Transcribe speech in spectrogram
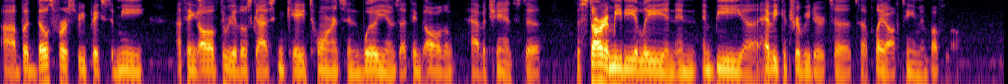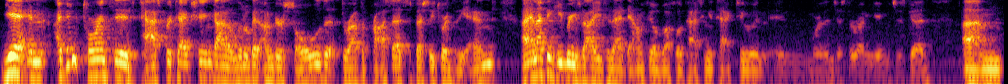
Uh, but those first three picks to me, I think all three of those guys, Kincaid, Torrence, and Williams, I think all of them have a chance to to start immediately and, and, and be a heavy contributor to, to a playoff team in Buffalo. Yeah, and I think Torrence's pass protection got a little bit undersold throughout the process, especially towards the end. Uh, and I think he brings value to that downfield Buffalo passing attack too, and, more than just the running game, which is good. Um,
